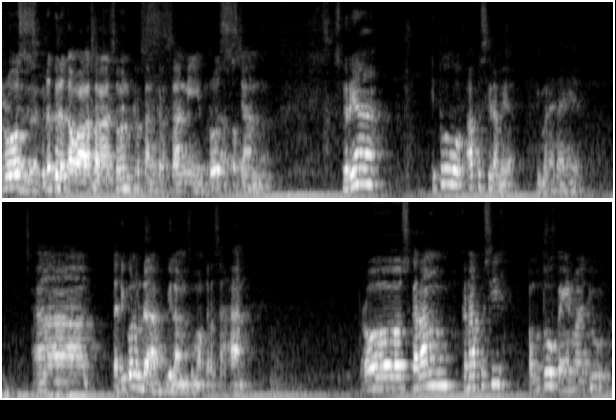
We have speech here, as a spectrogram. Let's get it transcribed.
terus udah tuh udah tahu alasan-alasan keresahan-keresahan nih. Terus jangan sebenarnya itu apa sih Ram ya? Gimana ya tanya ya? Eh, tadi kan udah bilang semua keresahan. Terus sekarang kenapa sih kamu tuh pengen maju?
